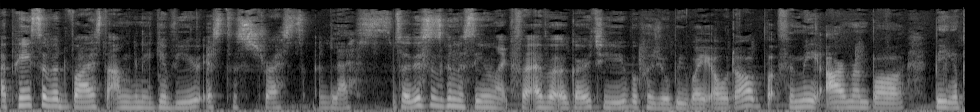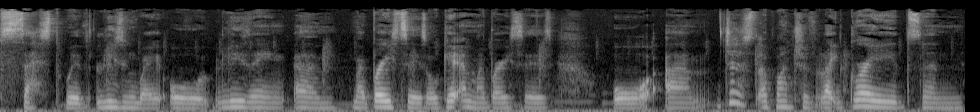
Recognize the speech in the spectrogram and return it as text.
A piece of advice that I'm going to give you is to stress less. So, this is going to seem like forever ago to you because you'll be way older, but for me, I remember being obsessed with losing weight or losing um, my braces or getting my braces or um, just a bunch of like grades and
